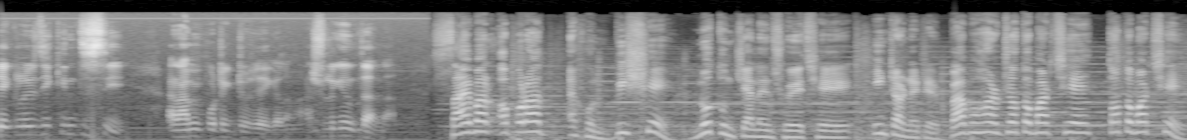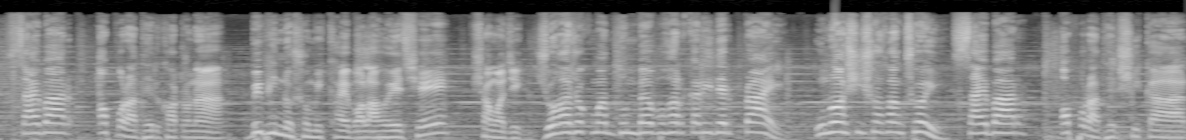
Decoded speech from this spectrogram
টেকনোলজি কিনতেছি আর আমি প্রোটেক্টেড হয়ে গেলাম। আসলে কিন্তু তা না। সাইবার অপরাধ এখন বিশ্বে নতুন চ্যালেঞ্জ হয়েছে। ইন্টারনেটের ব্যবহার যত বাড়ছে, তত বাড়ছে সাইবার অপরাধের ঘটনা। বিভিন্ন সমীক্ষায় বলা হয়েছে, সামাজিক যোগাযোগ মাধ্যম ব্যবহারকারীদের প্রায় উনআশি শতাংশই সাইবার অপরাধের শিকার।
